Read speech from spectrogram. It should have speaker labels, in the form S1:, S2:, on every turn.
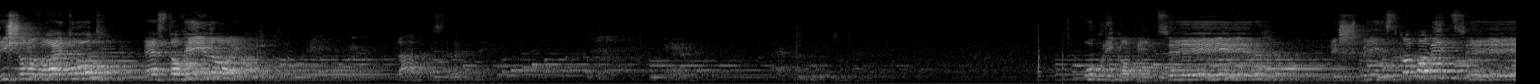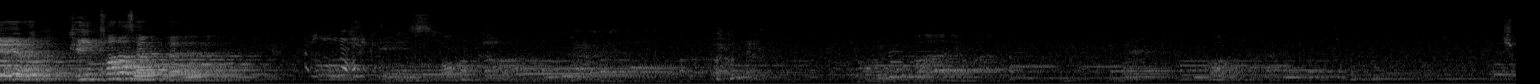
S1: Nyissanak ajtót, ezt a védrajt!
